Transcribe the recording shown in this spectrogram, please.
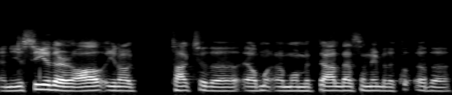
and you see they're all, you know, talk to the El Momental. That's the name of the of the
